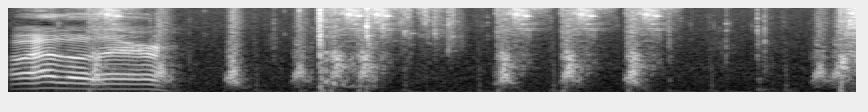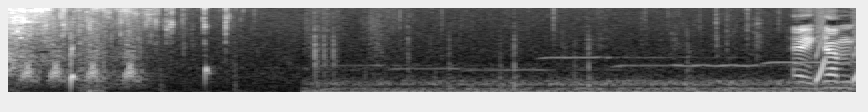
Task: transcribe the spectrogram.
Oh, hello there. Hey, come.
